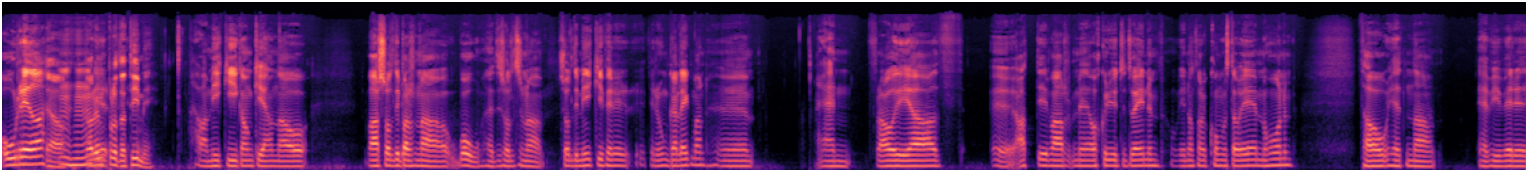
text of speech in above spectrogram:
óreiða. Já, Mhm. það var umbróta tími það var mikið í gangi hann og var svolítið bara svona wow, þetta er svolítið svona svolítið mikið fyrir, fyrir ungan leikmann. Um, en frá því að uh, Addi var með okkur í U21 og við náttúrulega komumst á EM með honum þá hérna hef ég verið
